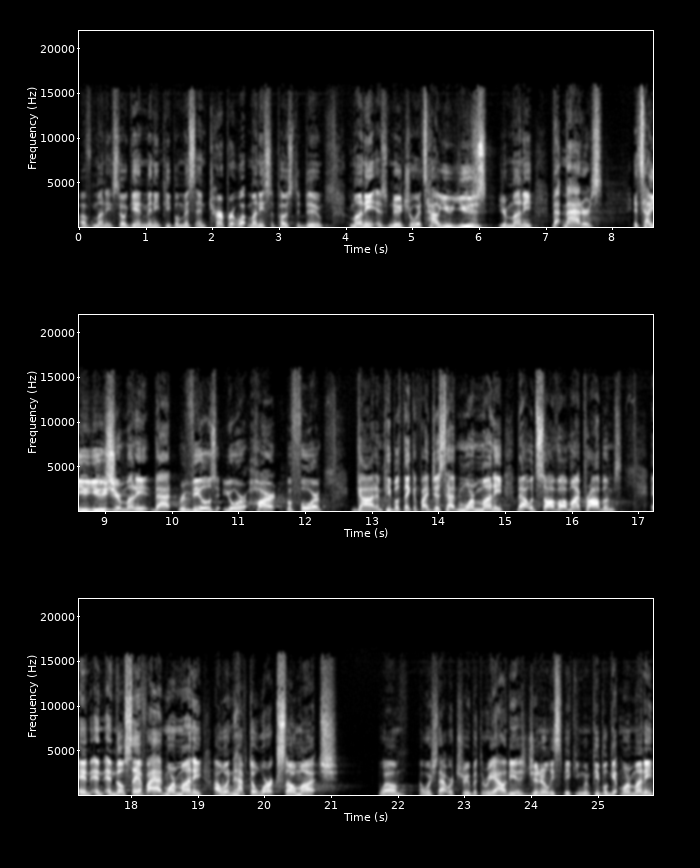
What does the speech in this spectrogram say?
of money. So again, many people misinterpret what money's supposed to do. Money is neutral. It's how you use your money that matters. It's how you use your money that reveals your heart before God. And people think if I just had more money, that would solve all my problems. And, and, and they'll say if I had more money, I wouldn't have to work so much. Well, I wish that were true, but the reality is, generally speaking, when people get more money,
